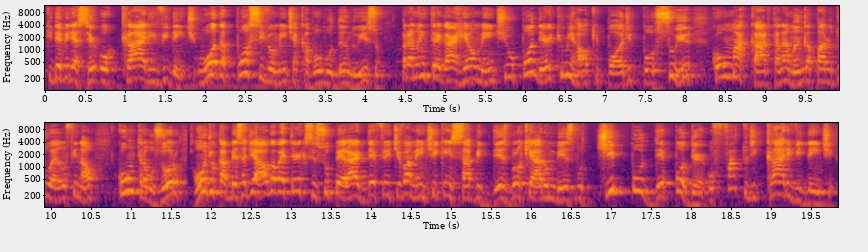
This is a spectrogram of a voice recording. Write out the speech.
que deveria ser o Clarividente. O Oda possivelmente acabou mudando isso para não entregar realmente o poder que o Mihawk pode possuir com uma carta na manga para o duelo final contra o Zoro. Onde o Cabeça de Alga vai ter que se superar definitivamente e quem sabe desbloquear o mesmo tipo de poder. O fato de Clarividente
